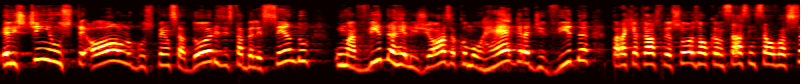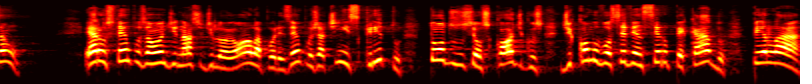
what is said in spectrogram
Eles tinham os teólogos, pensadores, estabelecendo uma vida religiosa como regra de vida para que aquelas pessoas alcançassem salvação. Eram os tempos onde Inácio de Loyola, por exemplo, já tinha escrito todos os seus códigos de como você vencer o pecado pela,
